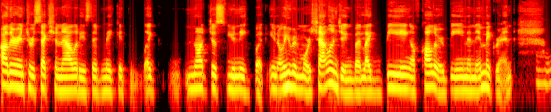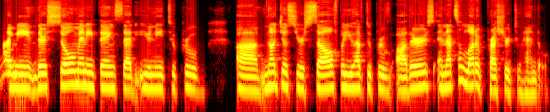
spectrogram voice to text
other intersectionalities that make it like not just unique but you know even more challenging but like being of color being an immigrant mm-hmm. i mean there's so many things that you need to prove uh, not just yourself but you have to prove others and that's a lot of pressure to handle.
